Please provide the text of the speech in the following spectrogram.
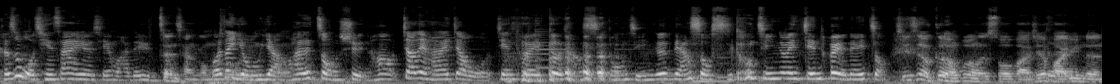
可是我前三个月的时间我还在运动，正常工作，我还在有氧，我还在重训，然后教练还在叫我肩推各扛十公斤，就是两手十公斤那边肩推的那一种。其实有各种不同的说法，其实怀孕的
